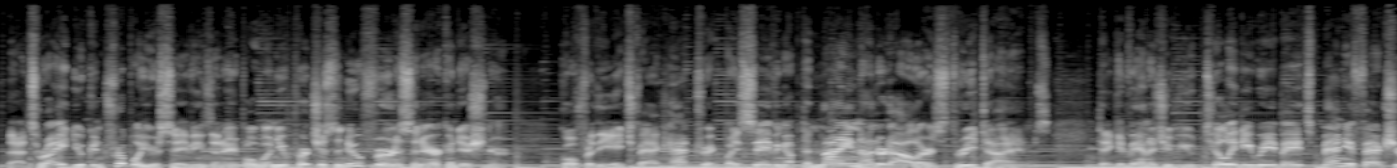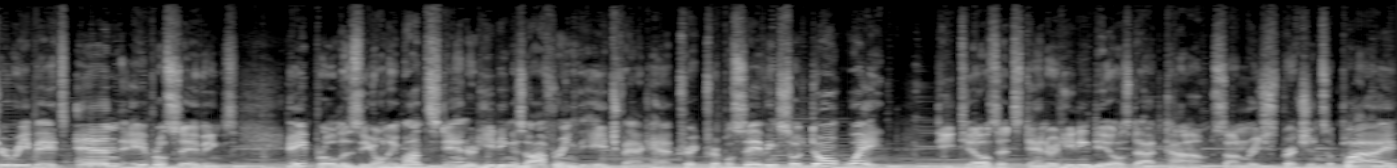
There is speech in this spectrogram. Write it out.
That's right, you can triple your savings in April when you purchase a new furnace and air conditioner. Go for the HVAC hat trick by saving up to $900 three times. Take advantage of utility rebates, manufacturer rebates, and April savings. April is the only month Standard Heating is offering the HVAC hat trick triple savings, so don't wait. Details at standardheatingdeals.com. Some restrictions apply.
